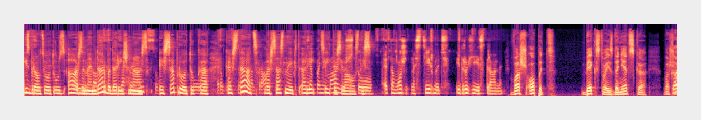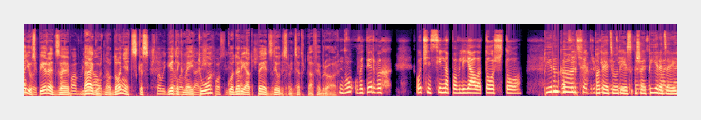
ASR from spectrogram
izbraucot uz ārzemēm darba darīšanās, es saprotu, ka kas tāds var sasniegt arī citas valstis. Ваш опыт бегства из Донецка Kā jūs pieredze, bēgot no Doņetskas, ietekmēja to, ko darījāt pēc 24. februāra? Nu, очень сильно повлияло то, что Pirmkārt, pateicoties šai pieredzei,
